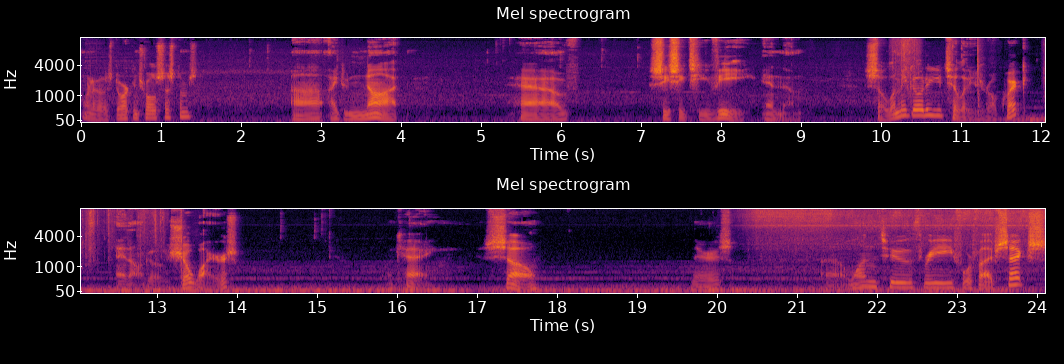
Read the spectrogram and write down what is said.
one of those door control systems. Uh, I do not have CCTV in them. So let me go to utilities real quick and I'll go show wires. Okay, so there's uh, one, two, three, four, five, six.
